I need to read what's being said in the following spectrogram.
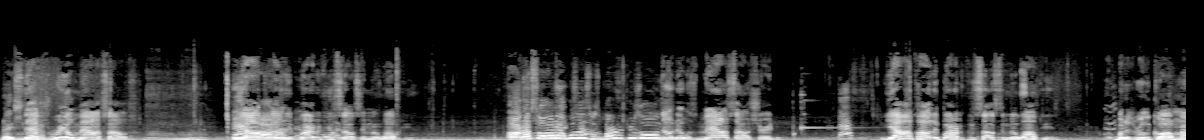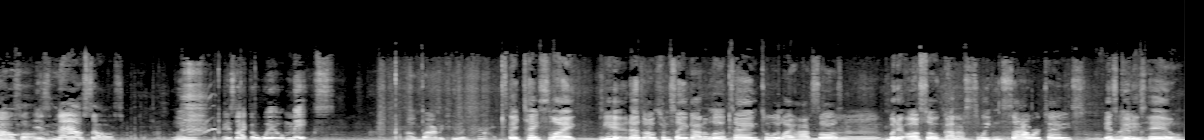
They snap. That's real mild sauce. Is it Y'all call it barbecue sauce in Milwaukee. Oh, that's all that was, was barbecue sauce? No, that was mild sauce, Shirley. Y'all call it barbecue sauce in Milwaukee. But it's really called mild sauce. It's mild sauce. Mm. It's like a well mix of barbecue and hot. It tastes like, yeah, that's what I was gonna say. It got a little tang to it, like hot sauce, Mm-hmm. but it also got a sweet and sour taste. It's good as hell.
